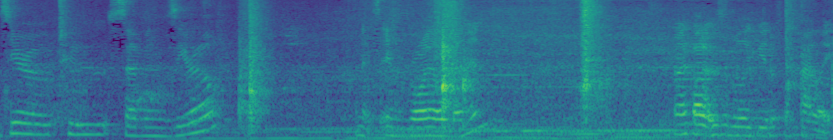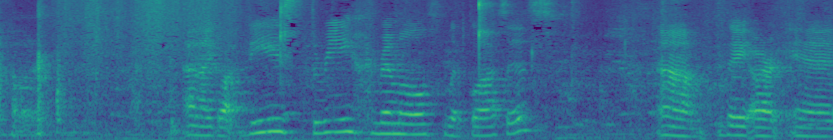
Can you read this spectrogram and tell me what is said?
0270. And it's in Royal Linen. And I thought it was a really beautiful highlight color. And I got these three Rimmel lip glosses. Um, they are in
